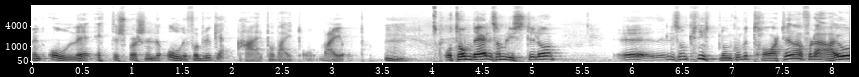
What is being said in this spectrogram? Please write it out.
men oljeetterspørselen, eller oljeforbruket, er på vei, vei opp. Mm. Og Tom, det har jeg liksom lyst til å eh, liksom knytte noen kommentar til. Da, for det er jo,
